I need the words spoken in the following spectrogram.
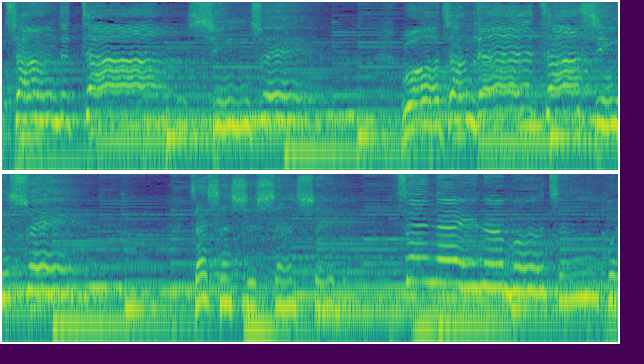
我唱得他心醉，我唱得他心碎，在三十三岁，真爱那么珍贵。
